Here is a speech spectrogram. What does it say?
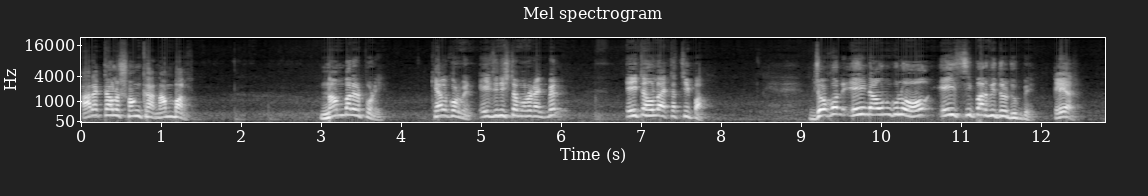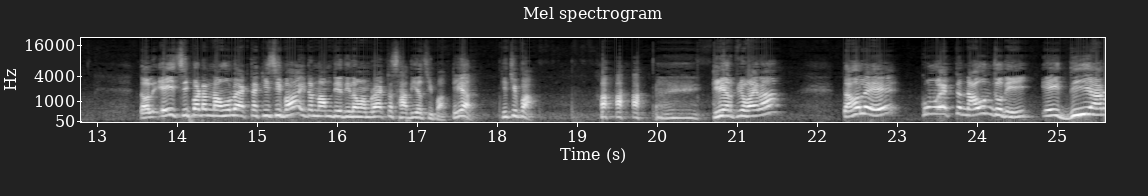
আর একটা হলো সংখ্যা, নাম্বার। নাম্বারের পরে। খেয়াল করবেন, এই জিনিসটা মনে রাখবেন, এইটা হলো একটা চিপা। যখন এই নাউনগুলো এই চিপার ভিতরে ঢুকবে ক্লিয়ার তাহলে এই চিপাটার নাম হলো একটা কি চিপা? এটার নাম দিয়ে দিলাম আমরা একটা সাদিয়া চিপা ক্লিয়ার কি চিপা? ক্লিয়ার প্রিয় ভাইরা? তাহলে কোনো একটা নাউন যদি এই দি আর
